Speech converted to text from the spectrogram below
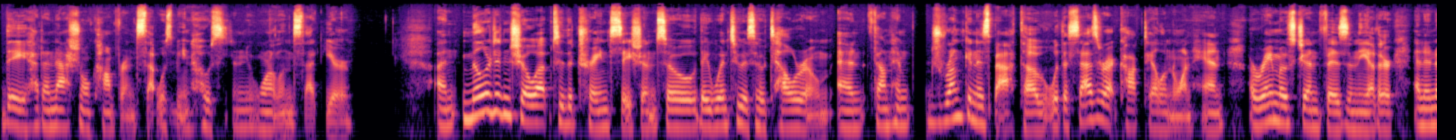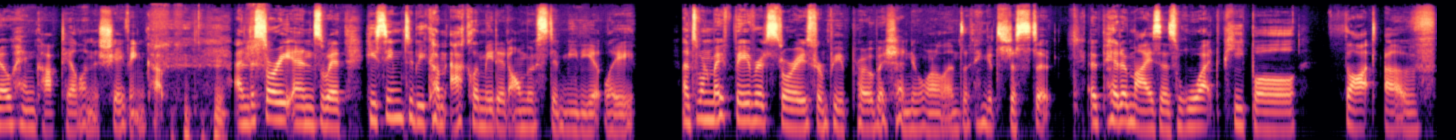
they had a national conference that was being hosted in New Orleans that year. And Miller didn't show up to the train station, so they went to his hotel room and found him drunk in his bathtub with a Sazerac cocktail in one hand, a Ramos Gin Fizz in the other, and an Ojen cocktail in a shaving cup. and the story ends with he seemed to become acclimated almost immediately. That's one of my favorite stories from pre-prohibition New Orleans. I think it's just it epitomizes what people thought of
